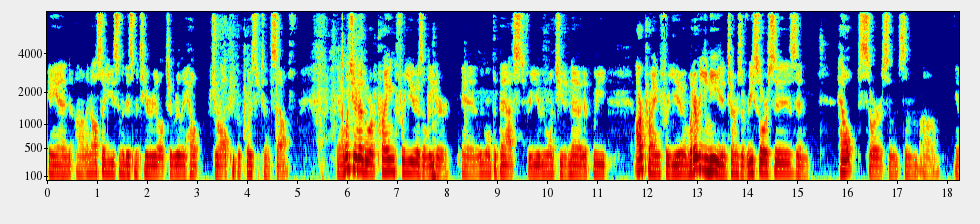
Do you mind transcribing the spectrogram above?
and, um, and also use some of this material to really help draw people closer to himself. And I want you to know that we're praying for you as a leader and we want the best for you. We want you to know that we are praying for you and whatever you need in terms of resources and helps or some some um, you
